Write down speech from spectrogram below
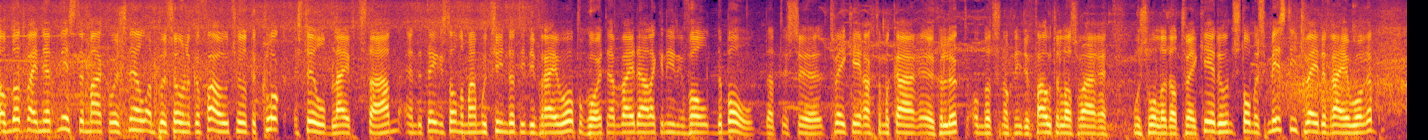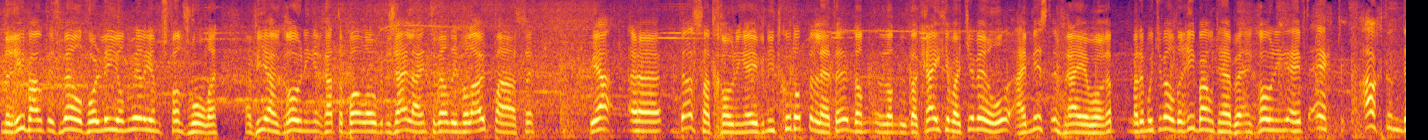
omdat wij net misten, maken we snel een persoonlijke fout. Zodat de klok stil blijft staan. En de tegenstander maar moet zien dat hij die vrije worpen gooit. Hebben wij dadelijk in ieder geval de bal. Dat is uh, twee keer achter elkaar uh, gelukt. Omdat ze nog niet de foutenlast waren, moest Zwolle dat twee keer doen. Stommes mist die tweede vrije worp. De rebound is wel voor Leon Williams van Zwolle. En via Groningen gaat de bal over de zijlijn terwijl hij wil uitpassen. Ja, uh, daar staat Groningen even niet goed op te letten. Dan, dan, dan krijg je wat je wil. Hij mist een vrije worp. Maar dan moet je wel de rebound hebben. En Groningen heeft echt 38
